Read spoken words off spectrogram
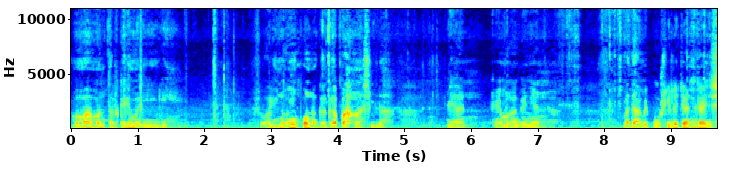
mamamantal kayo maigi. So ayun, ayun po, nagagapangan sila. Ayan, ayan mga ganyan. Madami po sila dyan guys.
